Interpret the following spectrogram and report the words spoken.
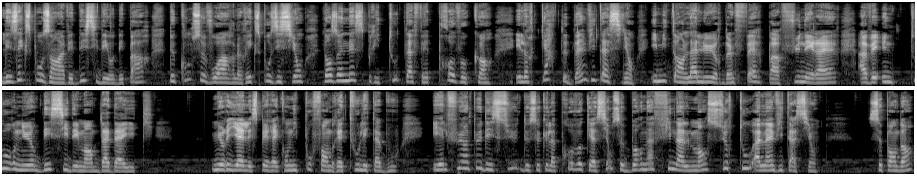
Les exposants avaient décidé au départ de concevoir leur exposition dans un esprit tout à fait provoquant et leur carte d'invitation, imitant l'allure d'un faire-part funéraire, avait une tournure décidément dadaïque. Muriel espérait qu'on y pourfendrait tous les tabous, et elle fut un peu déçue de ce que la provocation se borna finalement surtout à l'invitation. Cependant,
